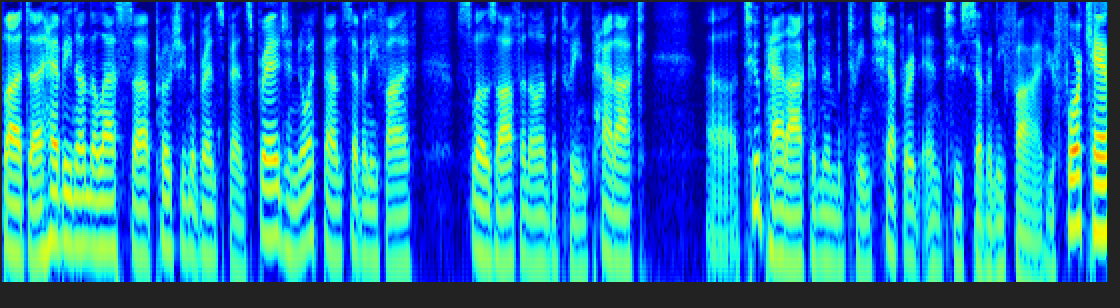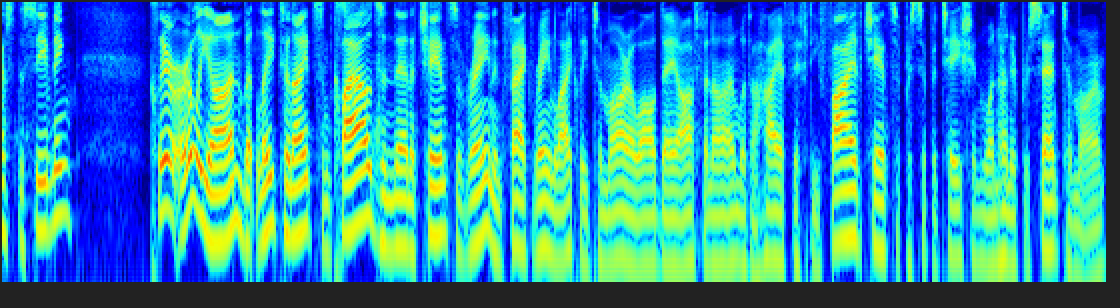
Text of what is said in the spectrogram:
but uh, heavy nonetheless uh, approaching the Brent Spence Bridge. And northbound 75 slows off and on between Paddock uh, to Paddock and then between Shepherd and 275. Your forecast this evening. Clear early on, but late tonight, some clouds and then a chance of rain. In fact, rain likely tomorrow all day off and on with a high of 55. Chance of precipitation 100% tomorrow.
